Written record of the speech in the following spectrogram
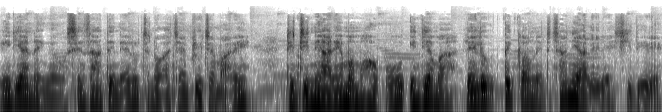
အိန္ဒိယနိုင်ငံကိုစဉ်းစားသင့်တယ်လို့ကျွန်တော်အကြံပြုချင်ပါတယ်ဒီဒီနေရာထဲမှာမဟုတ်ဘူးအိန္ဒိယမှာလေလို့တိတ်ကောင်းတဲ့တခြားနေရာလေးတွေရှိသေးတယ်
